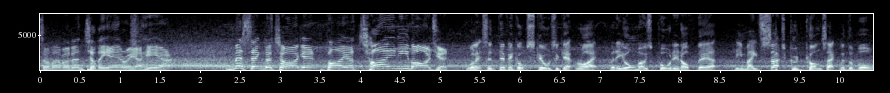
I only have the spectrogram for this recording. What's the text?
Delivered into the area here. Missing the target by a tiny margin. Well, it's a difficult skill to get right, but he almost pulled it off there. He made such good contact with the ball.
